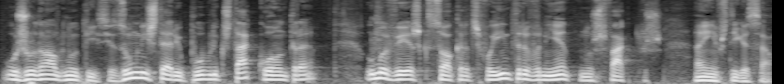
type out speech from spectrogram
o Jornal de Notícias. O Ministério Público está contra, uma vez que Sócrates foi interveniente nos factos em investigação.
